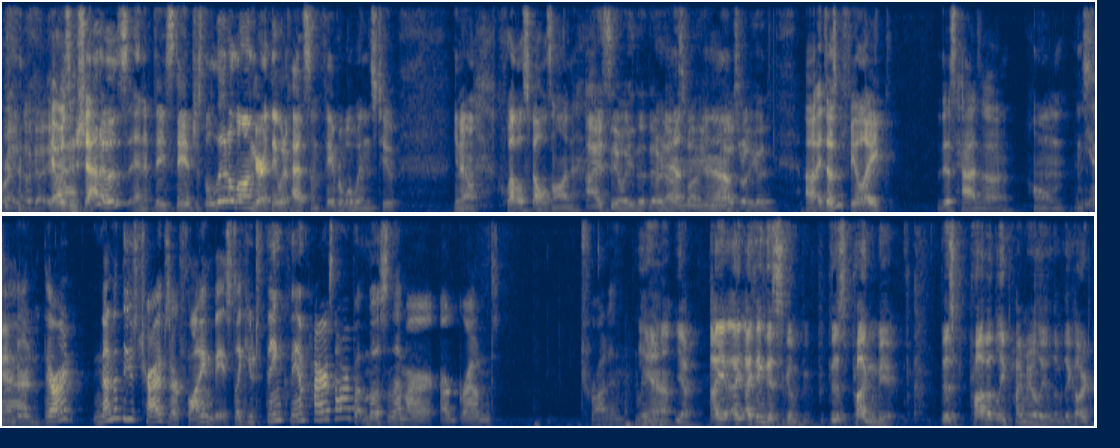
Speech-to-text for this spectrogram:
right. Okay. Yeah. It was in shadows, and if they stayed just a little longer, they would have had some favorable winds to, you know, quell spells on. I see what you did there. That was funny. yeah. That was really good. Uh, it doesn't feel like this has a home in Yeah. standard. There aren't. None of these tribes are flying based. Like you'd think vampires are, but most of them are are ground trodden. ridden. Yeah. Yep. I, I I think this is gonna be, this is probably gonna be this is probably primarily a limited card.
